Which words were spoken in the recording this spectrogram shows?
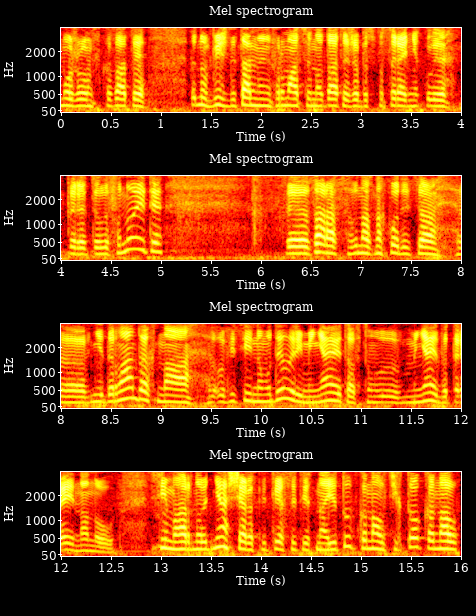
можу вам сказати ну, більш детальну інформацію надати вже безпосередньо, коли перетелефонуєте. Е, Зараз вона знаходиться е, в Нідерландах на офіційному дилері, міняють, авто... міняють батареї на нову. Всім гарного дня. Ще раз підписуйтесь на YouTube канал, TikTok канал.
